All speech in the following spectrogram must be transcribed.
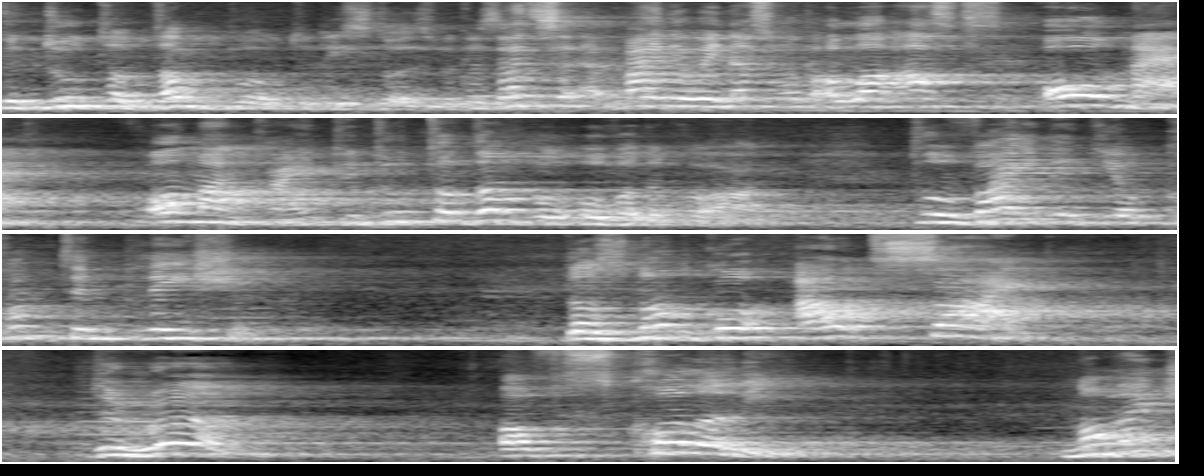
to do tadabbur to these stories. Because that's, by the way, that's what Allah asks all man, all mankind to do tadabbur over the Quran. Provided your contemplation does not go outside the realm of scholarly knowledge,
